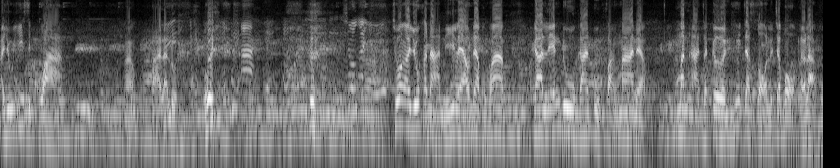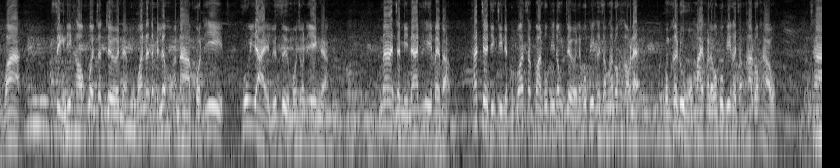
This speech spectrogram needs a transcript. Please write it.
อายุ 20 กว่าอ้าวตายแล้วหลุดอุ๊ย อะช่วงอายุ ช่วงอายุขนาดนี้แล้วเนี่ยผมว่าการเลี้ยงดูการปลูกฝังมาเนี่ยมันอาจจะเกินที่จะสอนหรือจะบอกแล้วล่ะผมว่าสิ่งที่เขาควรจะเจอเนี่ยผมว่าน่าจะเป็นเรื่องของอนาคตที่ผู้ใหญ่หรือสื่อมวลชนเองเนี่ย น่าจะมีหน้าที่ไปแบบ ถ้าเจอจริงๆเนี่ยผมว่าสักวันพวกพี่ต้องเจอและพวกพี่เคยสัมภาษณ์พวกเขาแหละผมเคยดูหัวไมค์เขาแล้วว่าพวกพี่เคยสัมภาษณ์พวกเขาใช่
